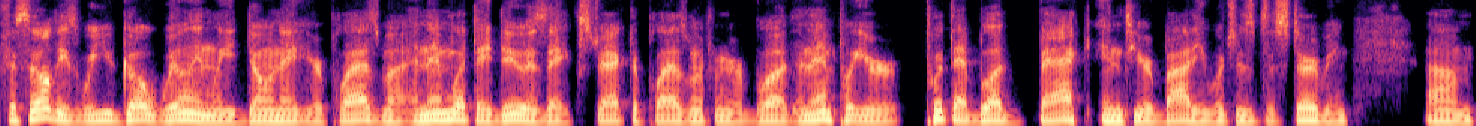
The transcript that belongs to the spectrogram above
facilities where you go willingly donate your plasma and then what they do is they extract the plasma from your blood and then put your put that blood back into your body which is disturbing um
